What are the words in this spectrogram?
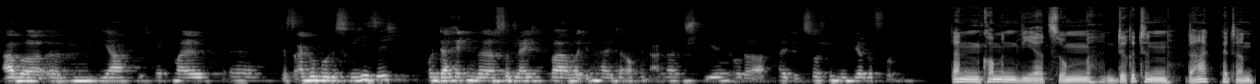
Aber ähm, ja, ich denke mal, äh, das Angebot ist riesig und da hätten wir vergleichbare Inhalte auch in anderen Spielen oder halt in Social Media gefunden. Dann kommen wir zum dritten Dark Pattern.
